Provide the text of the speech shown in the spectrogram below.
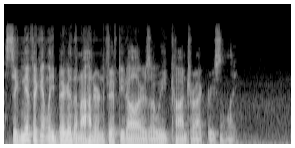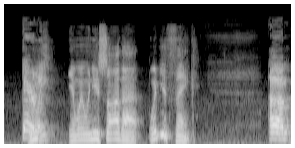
significantly bigger than $150 a week contract recently. Barely. Yeah, when, when you saw that, what do you think? Um,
